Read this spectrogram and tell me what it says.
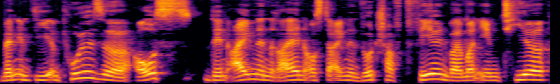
wenn eben die Impulse aus den eigenen Reihen, aus der eigenen Wirtschaft fehlen, weil man eben hier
